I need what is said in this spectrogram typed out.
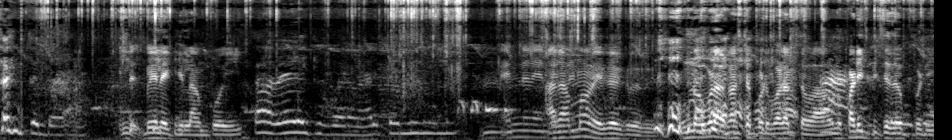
சொல்லி தருவா இல்லை வேலைக்கு இல்லாமல் போய் வேலைக்கு அடுத்த என்ன என்ன அது அம்மாவை கேட்குறது உன்னை எவ்வளோ கஷ்டப்பட்டு வளர்த்தவா? உன்னை படிப்பிச்சது எப்படி?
